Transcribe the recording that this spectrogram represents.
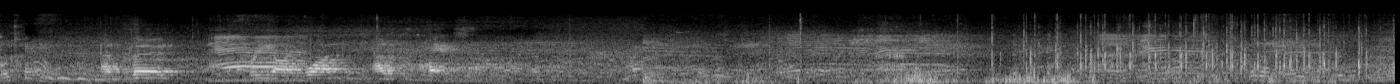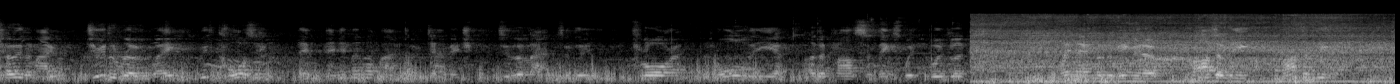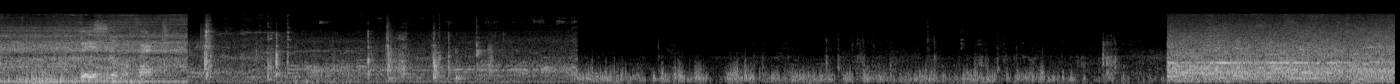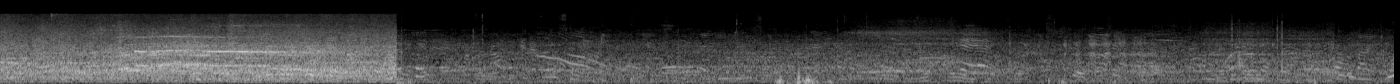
And third, 391, Alan Hex. tow them out to the roadway with causing the minimum amount of damage to the land, to the flora and all the uh, other plants and things with woodland. When they're moving, you know, part of the part of the visual effect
